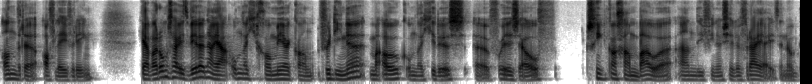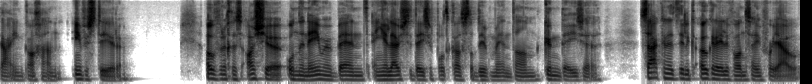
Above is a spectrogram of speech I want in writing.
andere aflevering. Ja, waarom zou je het willen? Nou ja, omdat je gewoon meer kan verdienen, maar ook omdat je dus uh, voor jezelf misschien kan gaan bouwen aan die financiële vrijheid en ook daarin kan gaan investeren. Overigens, als je ondernemer bent en je luistert deze podcast op dit moment, dan kunnen deze zaken natuurlijk ook relevant zijn voor jou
